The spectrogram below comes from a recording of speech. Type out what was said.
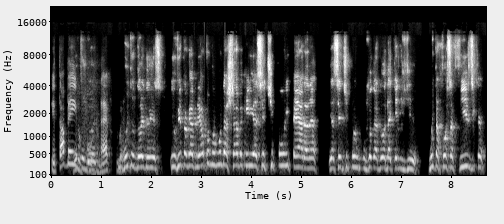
e tá bem Muito no fundo, doido. né? Muito doido isso. E o Vitor Gabriel, todo mundo achava que ele ia ser tipo um Impera, né? Ia ser tipo um jogador daqueles de muita força física,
